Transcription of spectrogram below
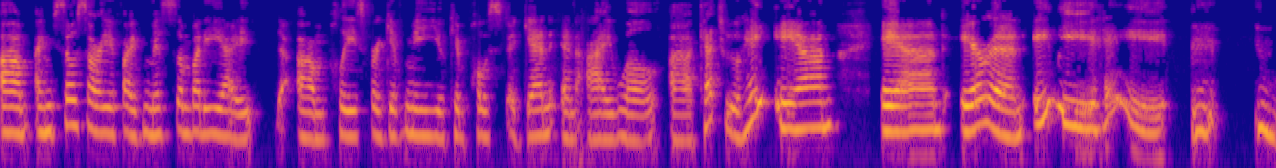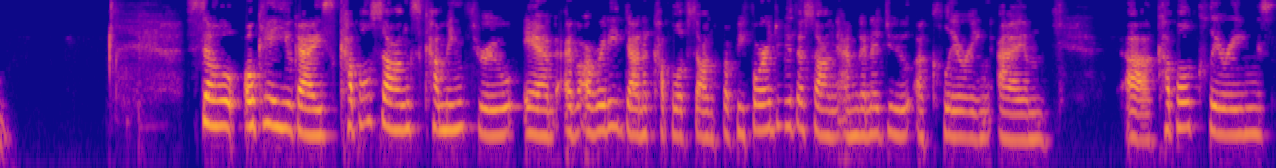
Um, I'm so sorry if I've missed somebody. I um, please forgive me. You can post again and I will uh, catch you. Hey, Anne and Aaron, Amy, hey. So, okay, you guys, couple songs coming through and I've already done a couple of songs, but before I do the song, I'm going to do a clearing. I am a uh, couple clearings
